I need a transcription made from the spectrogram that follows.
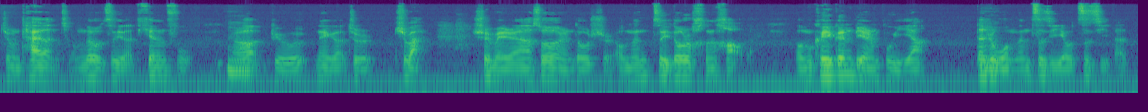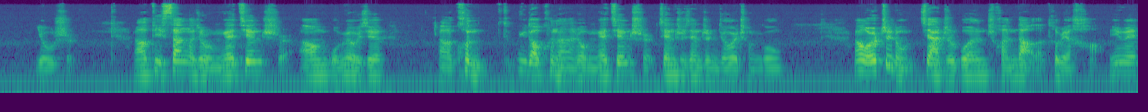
这种 talent，我们都有自己的天赋。然后比如那个就是是吧？睡美人啊，所有人都是，我们自己都是很好的。我们可以跟别人不一样，但是我们自己有自己的优势。然后第三个就是我们应该坚持。然后我们有一些呃困遇到困难的时候，我们应该坚持，坚持，坚持，你就会成功。然后我说这种价值观传导的特别好，因为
